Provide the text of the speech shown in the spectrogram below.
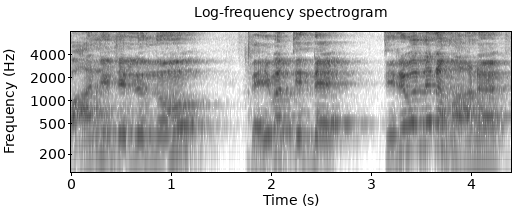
പാഞ്ഞു ചെല്ലുന്നു. ദൈവത്തിന്റെ തിരുവചനമാണ്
